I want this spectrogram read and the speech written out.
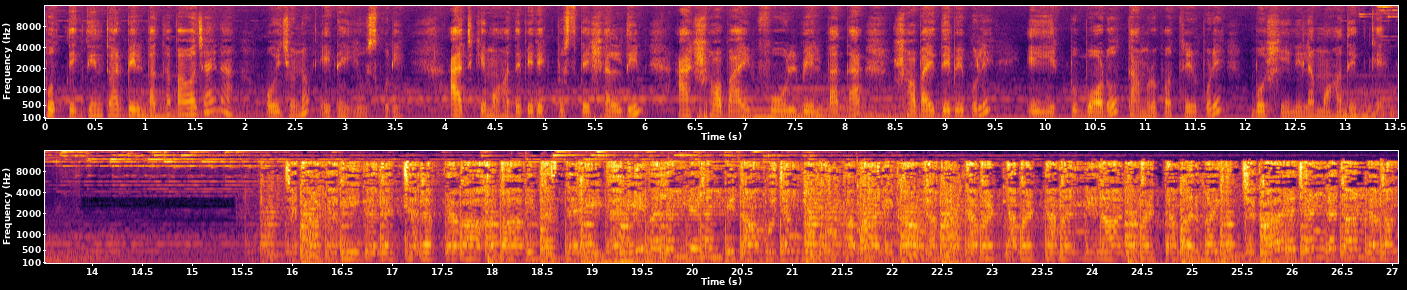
প্রত্যেক দিন তো আর বেলপাতা পাওয়া যায় না, ওই জন্য এটাই ইউজ করি। আজকে মহাদেবের একটু স্পেশাল দিন, আর সবাই ফুল, বেলপাতা সবাই দেবে বলে এই একটু বড় তাম্রপত্রের উপরে বসিয়ে নিলাম মহাদেবকে। गज्जलप्रवाहपावितस्तरे वलम्ब्य लम्बिताम्बुजङ्गमन्विनाट्टमर्वकार चण्डताण्डवं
